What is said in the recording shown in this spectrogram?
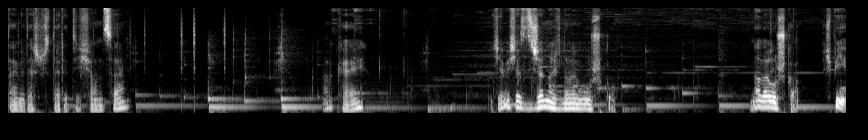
Dajmy też 4000. Okej. Idziemy się zdrzemnąć w nowym łóżku. Nowe łóżko. Śpi.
